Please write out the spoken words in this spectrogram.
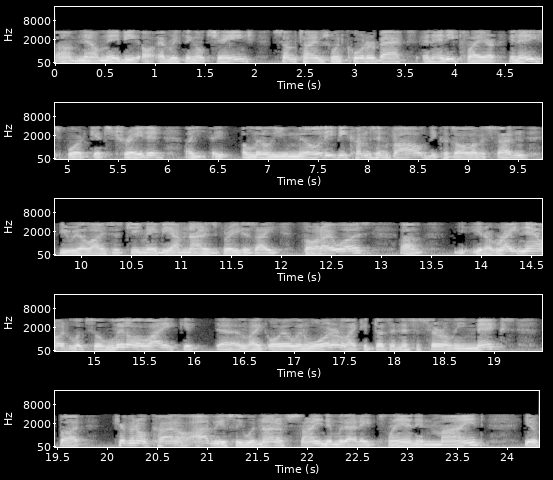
Um, now, maybe everything will change. Sometimes when quarterbacks and any player in any sport gets traded, a, a, a little humility becomes involved because all of a sudden you realize, gee, maybe I'm not as great as I thought I was. Um, you know, right now it looks a little like it, uh, like oil and water, like it doesn't necessarily mix. But Kevin O'Connell obviously would not have signed him without a plan in mind. You know,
